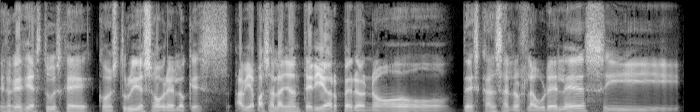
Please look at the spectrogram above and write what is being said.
Es lo que decías tú, es que construye sobre lo que es- había pasado el año anterior, pero no descansa en los laureles y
